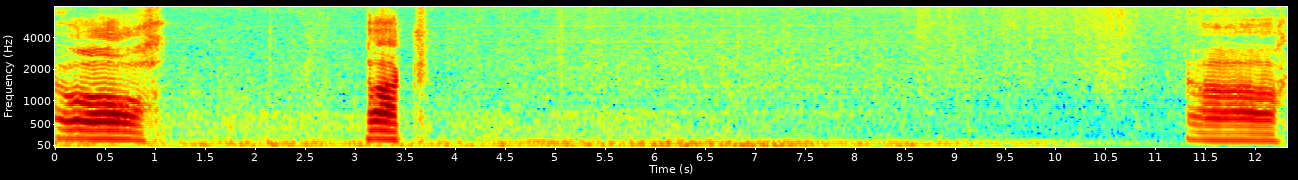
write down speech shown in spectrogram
Oh. Fuck. Ach.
